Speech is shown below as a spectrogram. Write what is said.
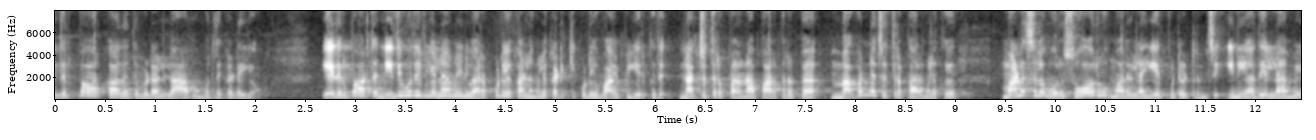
எதிர்பார்க்காததை விட லாபங்கிறது கிடைக்கும் எதிர்பார்த்த நிதி உதவி எல்லாமே இனி வரக்கூடிய காலங்களில் கிடைக்கக்கூடிய வாய்ப்பு இருக்குது. நட்சத்திர பலனாக பார்க்குறப்ப மகன் நட்சத்திரக்காரங்களுக்கு மனசில் ஒரு சோர்வு மாதிரிலாம் ஏற்பட்டுட்டு இருந்துச்சு. இனி அது எல்லாமே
